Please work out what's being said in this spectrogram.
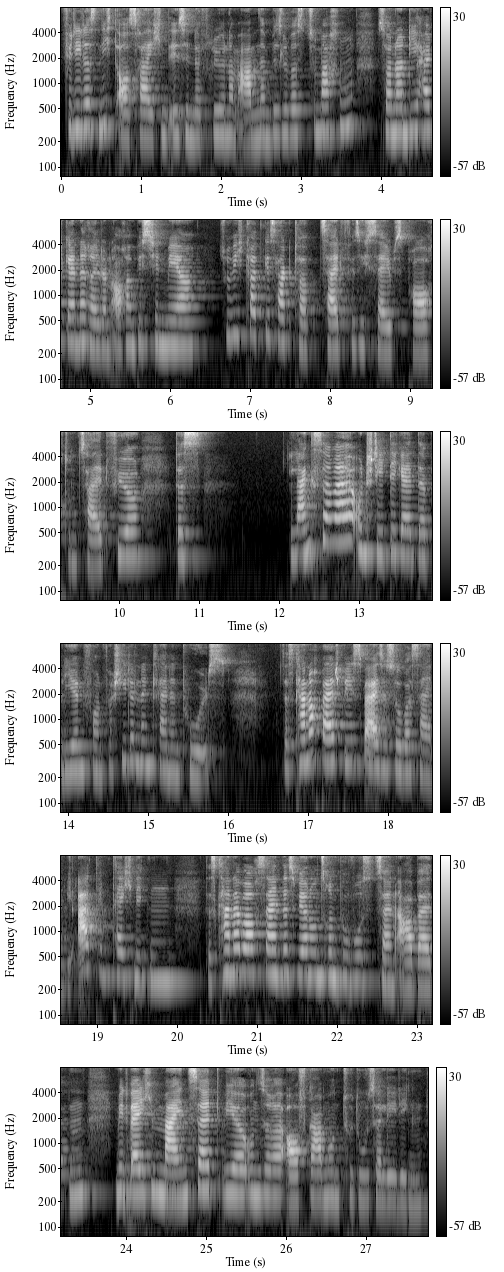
für die das nicht ausreichend ist, in der Früh und am Abend ein bisschen was zu machen, sondern die halt generell dann auch ein bisschen mehr, so wie ich gerade gesagt habe, Zeit für sich selbst braucht und Zeit für das langsame und stetige Etablieren von verschiedenen kleinen Tools. Das kann auch beispielsweise sowas sein wie Atemtechniken. Das kann aber auch sein, dass wir an unserem Bewusstsein arbeiten, mit welchem Mindset wir unsere Aufgaben und To-Dos erledigen.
